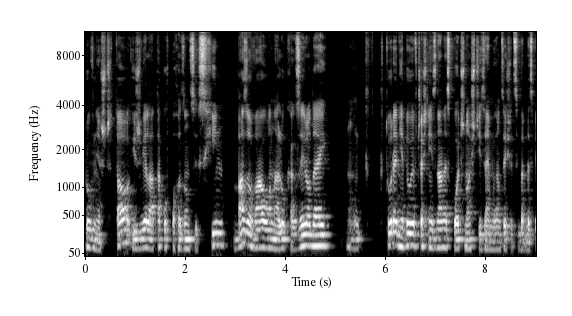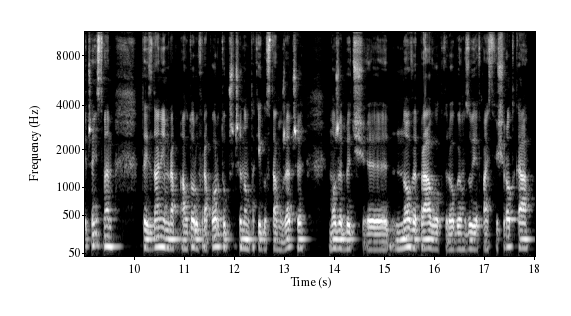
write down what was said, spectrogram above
również to, iż wiele ataków pochodzących z Chin bazowało na lukach Zero Day, które nie były wcześniej znane społeczności zajmującej się cyberbezpieczeństwem. Tutaj zdaniem autorów raportu przyczyną takiego stanu rzeczy może być e, nowe prawo, które obowiązuje w państwie środka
